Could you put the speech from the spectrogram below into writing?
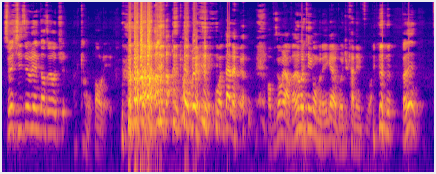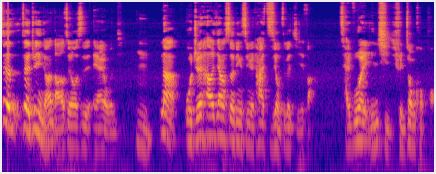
所以其实这部片到最后剧，看我爆雷了，靠背完蛋了，好不重要，反正会听我们的应该也不会去看那部啊。反正这个这个剧情走向导到最后是 AI 有问题。嗯，那我觉得他会这样设定，是因为他只有这个解法，才不会引起群众恐慌，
